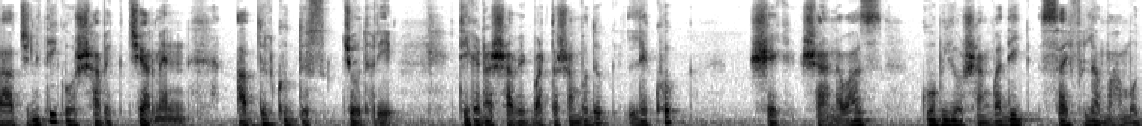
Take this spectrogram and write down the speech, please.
রাজনীতিক ও সাবেক চেয়ারম্যান আব্দুল কুদ্দুস চৌধুরী। ঠিকানার সাবেক বার্তা সম্পাদক, লেখক শেখ শাহনওয়াজ কবি ও সাংবাদিক সাইফুল্লাহ মাহমুদ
